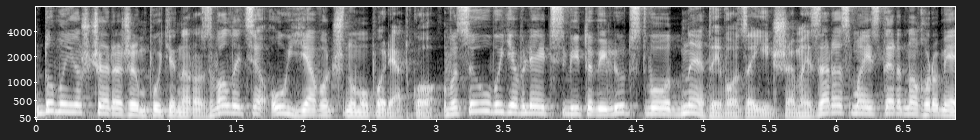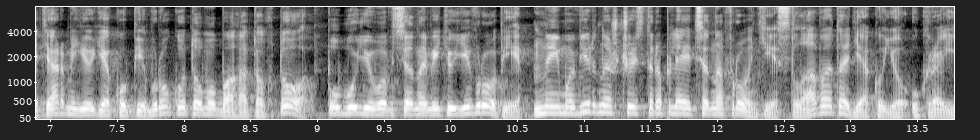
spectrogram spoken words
Думаю, що режим Путіна розвалиться у явочному порядку. ВСУ виявляють світові людство одне диво за іншим. І зараз майстерно громять армію, яку півроку тому багато хто побоювався навіть у Європі. Неймовірно, щось трапляється на фронті. Слава та дякую Україні.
